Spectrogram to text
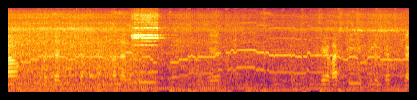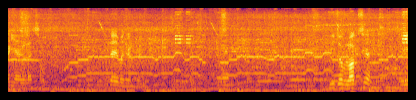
આ બધા જ અંદાજો કે જે વાસથી એક કિલોમીટર ગાડી આવેલા છે. જય બજરંગબલી. બીજો બ્લોગ છે એ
